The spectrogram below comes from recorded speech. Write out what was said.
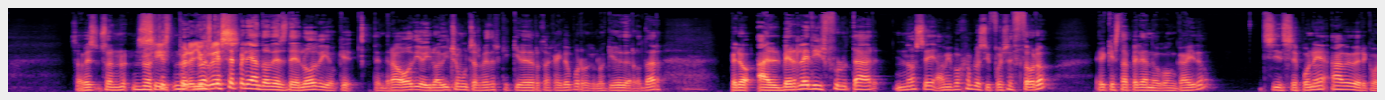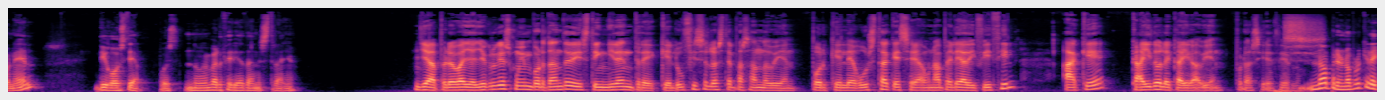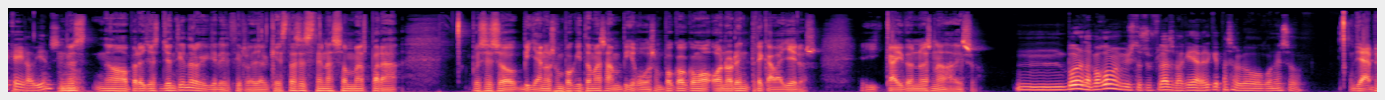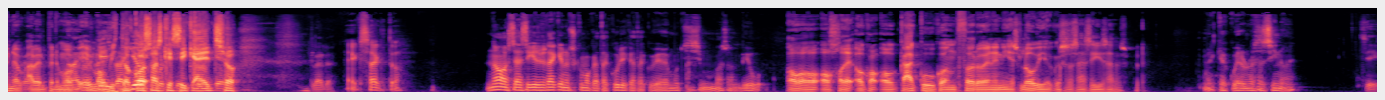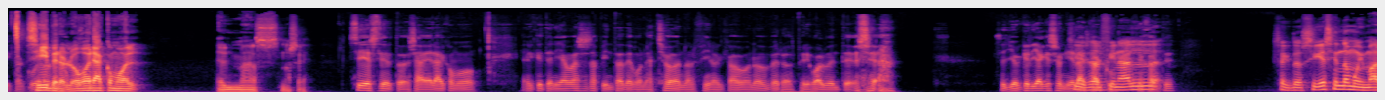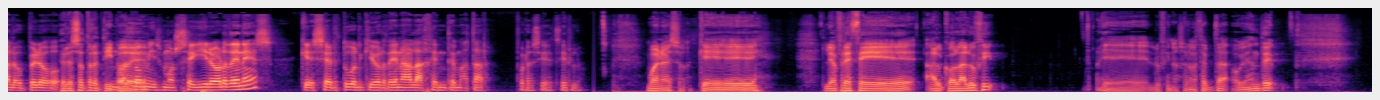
¿Sabes? O sea, no, no Sí, es que, no- pero no yo es creo que esté es- peleando desde el odio, que tendrá odio y lo ha dicho muchas veces que quiere derrotar a Kaido por lo que lo quiere derrotar. Pero al verle disfrutar, no sé, a mí, por ejemplo, si fuese Zoro el que está peleando con Kaido, si se pone a beber con él, digo, hostia, pues no me parecería tan extraño. Ya, pero vaya, yo creo que es muy importante distinguir entre que Luffy se lo esté pasando bien porque le gusta que sea una pelea difícil a que Kaido le caiga bien, por así decirlo. No, pero no porque le caiga bien, sino... No, es- no, pero yo, yo entiendo lo que quiere decir Royal, que estas escenas son más para, pues eso, villanos un poquito más ambiguos, un poco como honor entre caballeros. Y Kaido no es nada de eso. Mm, bueno, tampoco hemos visto su flashback, ¿eh? a ver qué pasa luego con eso. Ya, pero- a ver, pero hemos, visto cosas que sí que ha hecho. Claro. Exacto. No, o sea, sí que es verdad que no es como Katakuri, Katakuri era muchísimo más ambiguo. O, o, joder, o, o Kaku con Zoro en Enies Lobby o cosas así, ¿sabes? Pero- El Kaku era un asesino, ¿eh? Sí, pero luego era como el, el más, no sé. Sí, es cierto. O sea, era como el que tenía más esa pinta de bonachón al fin y al cabo, ¿no? Pero, pero igualmente, o sea. o sea, yo quería que se uniera Sí, o sea, al final- fíjate. Exacto, sigue siendo muy malo, pero, Pero es otro tipo no de... es lo mismo seguir órdenes que ser tú el que ordena a la gente matar, por así decirlo. Bueno, eso, que le ofrece alcohol a Luffy. Eh, Luffy no se lo acepta, obviamente.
